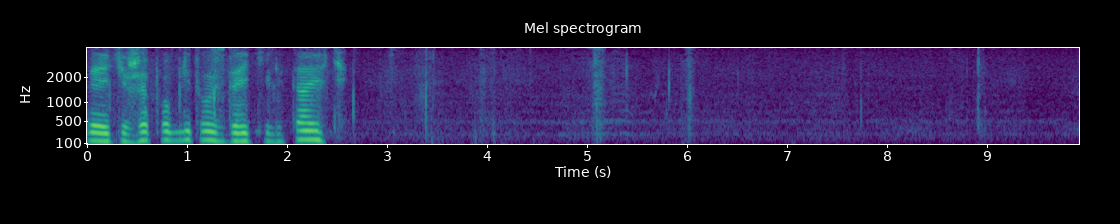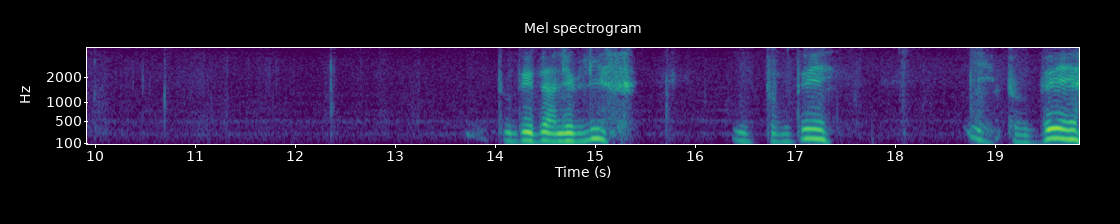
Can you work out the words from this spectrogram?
Деякі вже пооблітувались, деякі літають. Туди далі в ліс. І туди. І туди.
